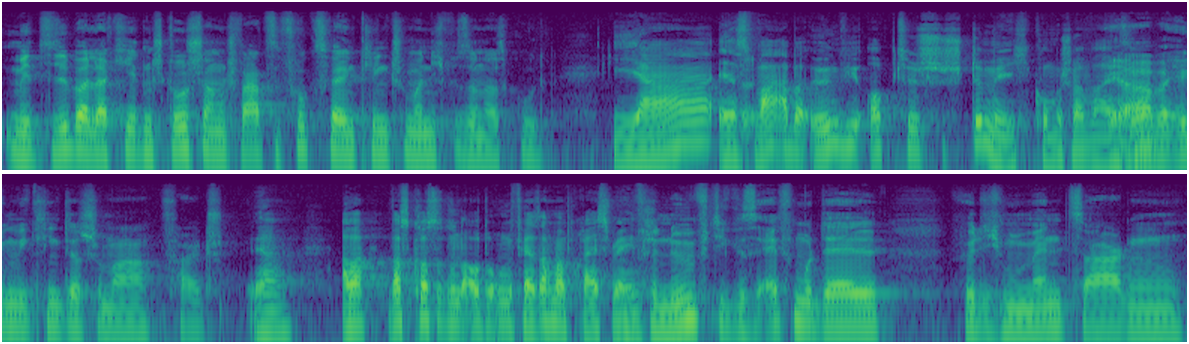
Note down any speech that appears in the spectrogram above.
Mit silberlackierten Stoßstangen und schwarzen Fuchsfällen klingt schon mal nicht besonders gut. Ja, es war aber irgendwie optisch stimmig, komischerweise. Ja, aber irgendwie klingt das schon mal falsch. Ja. Aber was kostet so ein Auto ungefähr? Sag mal Preisrange. Vernünftiges F-Modell würde ich im Moment sagen,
